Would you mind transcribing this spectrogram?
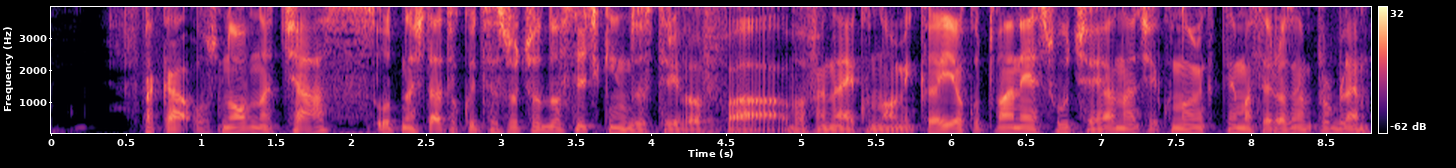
така основна част от нещата, които се случват във всички индустрии в, а, в една економика. И ако това не е случая, значи економиката има сериозен проблем.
